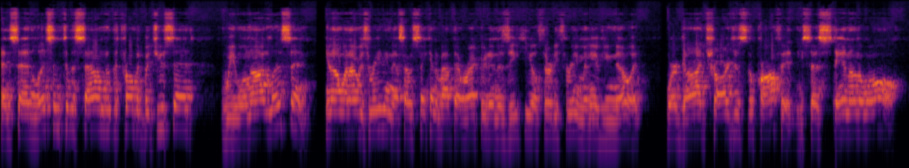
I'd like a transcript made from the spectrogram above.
And said, listen to the sound of the trumpet. But you said, we will not listen. You know, when I was reading this, I was thinking about that record in Ezekiel 33. Many of you know it, where God charges the prophet. He says, stand on the wall.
